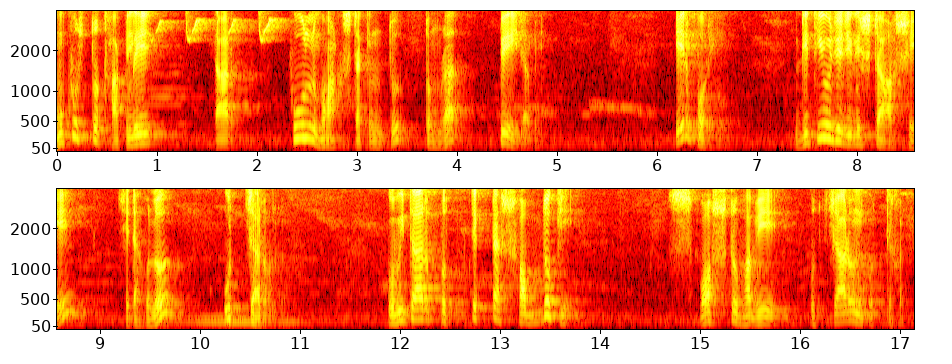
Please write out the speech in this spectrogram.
মুখস্থ থাকলে তার ফুল মার্কসটা কিন্তু তোমরা পেয়ে যাবে। এরপরে দ্বিতীয় যে জিনিসটা আসে, সেটা হলো উচ্চারণ। কবিতার প্রত্যেকটা শব্দকে স্পষ্টভাবে উচ্চারণ করতে হবে।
